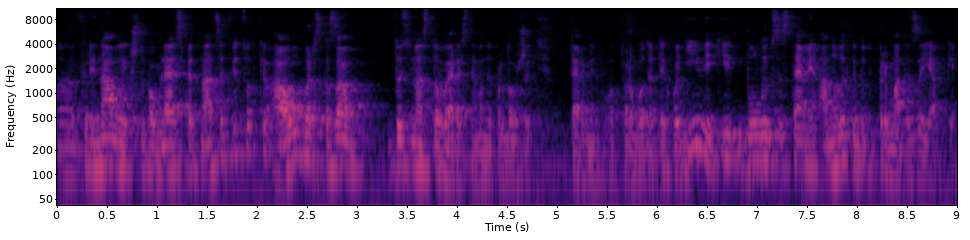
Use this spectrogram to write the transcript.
е, Фрінаву, якщо не помиляюсь, 15%, а Uber сказав до 17 вересня вони продовжать термін от, роботи тих водіїв, які були в системі, а нових не будуть приймати заявки.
